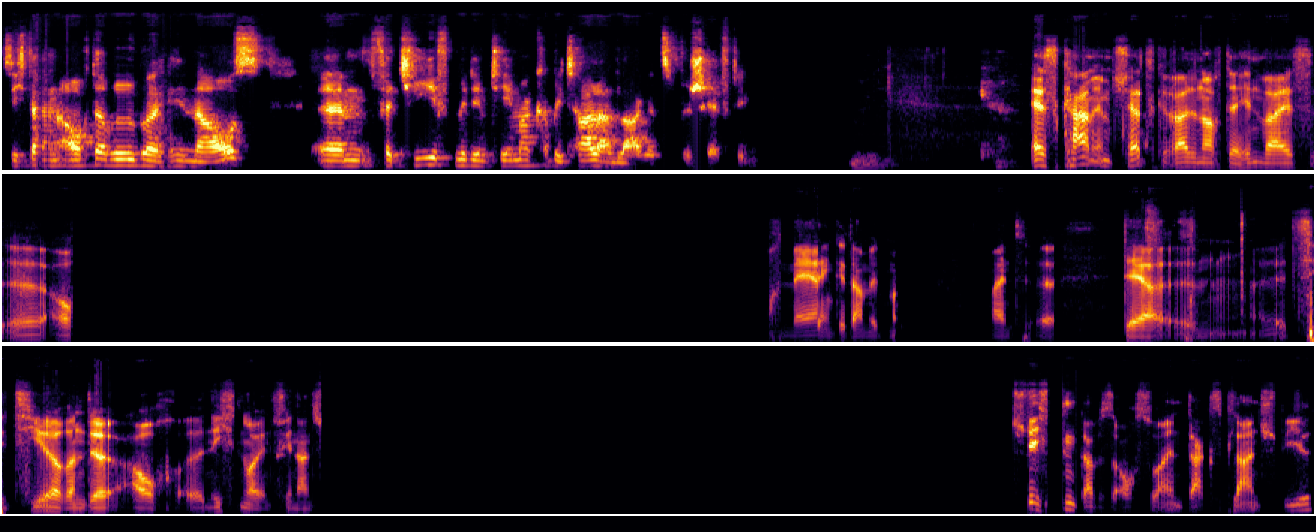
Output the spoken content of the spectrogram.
sich dann auch darüber hinaus ähm, vertieft mit dem Thema Kapitalanlage zu beschäftigen. Es kam im Chat gerade noch der Hinweis, äh, auch mehr, ich denke, damit meint äh, der ähm, Zitierende auch äh, nicht nur in Finanz gab es auch so ein DAX-Planspiel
